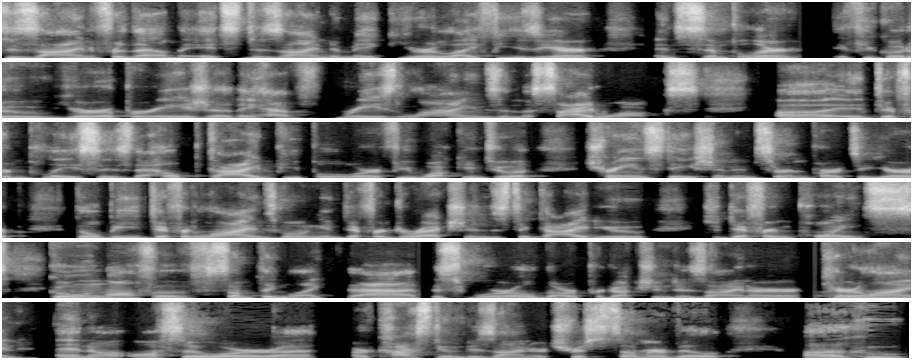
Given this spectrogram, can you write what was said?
designed for them it's designed to make your life easier and simpler if you go to europe or asia they have raised lines in the sidewalks uh, in different places that help guide people. Or if you walk into a train station in certain parts of Europe, there'll be different lines going in different directions to guide you to different points. Going off of something like that, this world, our production designer Caroline, and uh, also our uh, our costume designer Trish Somerville, uh, who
